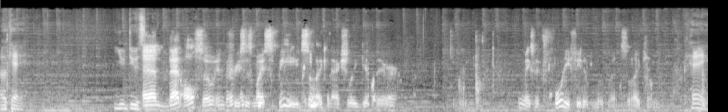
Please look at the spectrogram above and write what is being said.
Okay. You do so. And that also increases my speed, so I can actually get there. It makes me 40 feet of movement, so I can. Okay,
